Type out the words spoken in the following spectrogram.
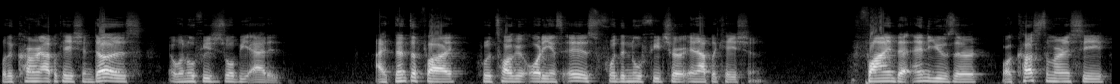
what the current application does and what new features will be added. Identify who the target audience is for the new feature in application. Find the end user or customer and see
